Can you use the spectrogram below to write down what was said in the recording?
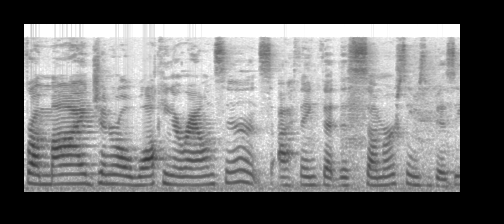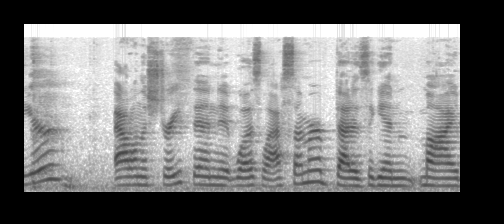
from my general walking around sense, I think that this summer seems busier out on the street than it was last summer. That is, again, my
